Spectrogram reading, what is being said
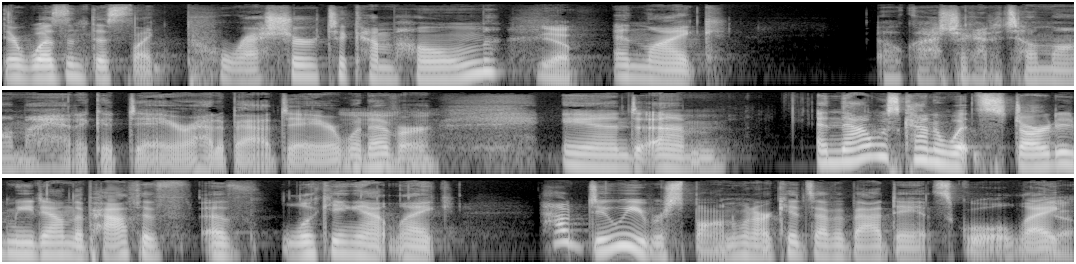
there wasn't this like pressure to come home Yeah. and like, oh gosh, I got to tell mom I had a good day or I had a bad day or whatever. And um, and that was kind of what started me down the path of of looking at like, how do we respond when our kids have a bad day at school? Like, Yeah.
